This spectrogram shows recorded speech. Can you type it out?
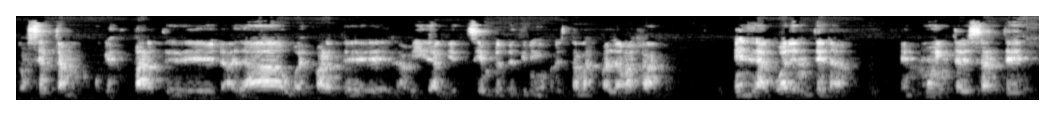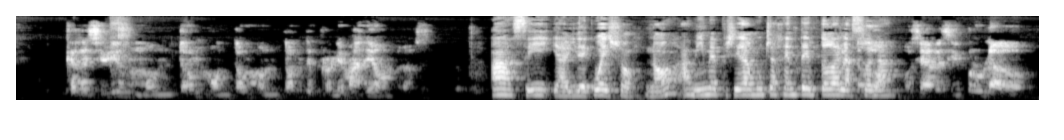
lo aceptan como que es parte de la edad o es parte de la vida, que siempre te tiene que molestar la espalda baja. En la cuarentena es muy interesante que recibí un montón, montón, montón de problemas de hombros. Ah, sí, y de cuello, ¿no? A mí me llega mucha gente en toda la todo, zona. O sea, recibí por un lado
